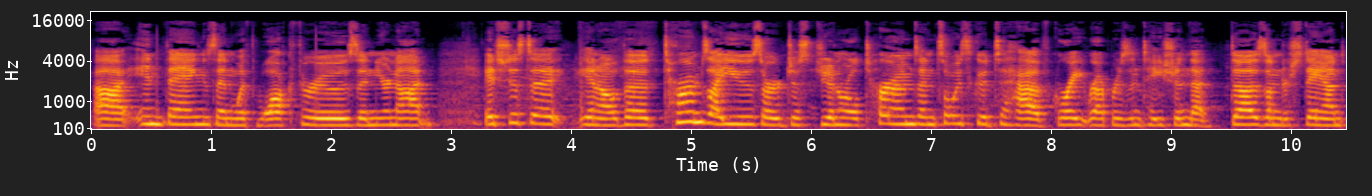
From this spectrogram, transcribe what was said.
uh, in things and with walkthroughs and you're not it's just a you know the terms i use are just general terms and it's always good to have great representation that does understand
